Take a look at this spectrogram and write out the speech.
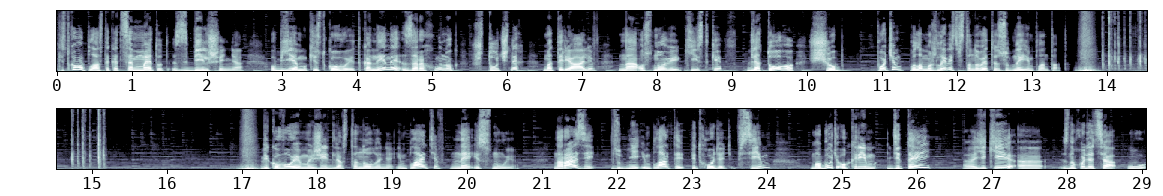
Кісткова пластика це метод збільшення об'єму кісткової тканини за рахунок штучних матеріалів на основі кістки для того, щоб потім була можливість встановити зубний імплантат. Вікової межі для встановлення імплантів не існує. Наразі зубні імпланти підходять всім, мабуть, окрім дітей, е, які е, знаходяться у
